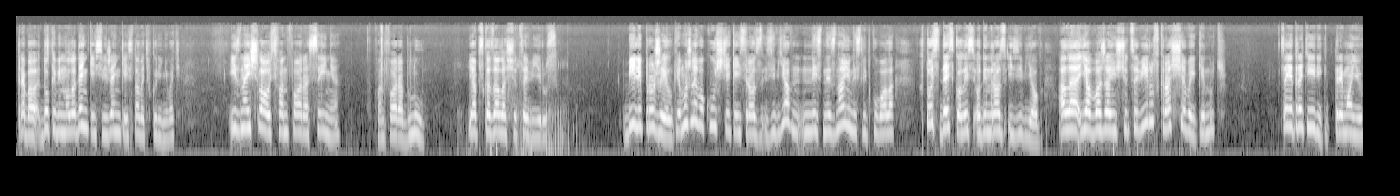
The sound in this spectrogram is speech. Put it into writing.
Треба, доки він молоденький, свіженький, ставить вкорінювати. І знайшла ось фанфара синя, фанфара блу. Я б сказала, що це вірус. Білі прожилки. Можливо, кущ якийсь раз зів'яв, не, не знаю, не слідкувала. Хтось десь колись один раз і зів'яв. Але я вважаю, що це вірус краще викинуть. Це я третій рік тримаю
